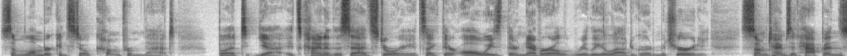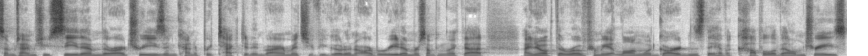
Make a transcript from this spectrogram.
Some lumber can still come from that, but yeah, it's kind of the sad story. It's like they're always, they're never really allowed to grow to maturity. Sometimes it happens. Sometimes you see them. There are trees in kind of protected environments. If you go to an arboretum or something like that, I know up the road from me at Longwood Gardens, they have a couple of elm trees.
